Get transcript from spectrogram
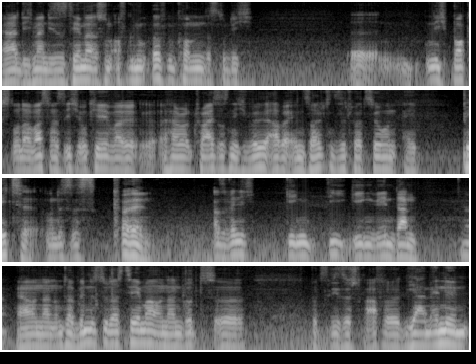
Ja, ich meine, dieses Thema ist schon oft genug aufgekommen, dass du dich äh, nicht boxt oder was weiß ich, okay, weil Harold Crisis nicht will, aber in solchen Situationen, ey, bitte. Und es ist Köln. Also wenn nicht gegen die, gegen wen dann? Ja. Ja, und dann unterbindest du das Thema und dann wird, äh, wird diese Strafe, die ja am Ende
